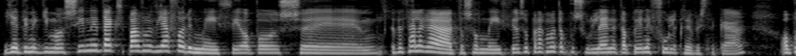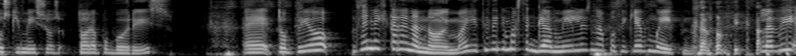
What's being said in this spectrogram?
Για την εγκυμοσύνη, εντάξει, υπάρχουν διάφοροι μύθοι, όπως, ε, δεν θα έλεγα τόσο μύθοι, όσο πράγματα που σου λένε, τα οποία είναι φούλ εκνευριστικά, όπως κοιμήσου τώρα που μπορείς, ε, το οποίο δεν έχει κανένα νόημα γιατί δεν είμαστε γκαμίλε να αποθηκεύουμε ύπνο. Κανονικά. Δηλαδή,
